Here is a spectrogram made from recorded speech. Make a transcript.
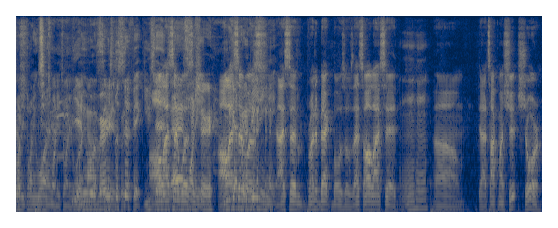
Lakers 2021. 2021. Yeah, you no, were very seriously. specific. You All said I said was- 20. Sure. All You I said was, it. I said, run it back, bozos. That's all I said. Mm-hmm. Um, did I talk my shit? Sure,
